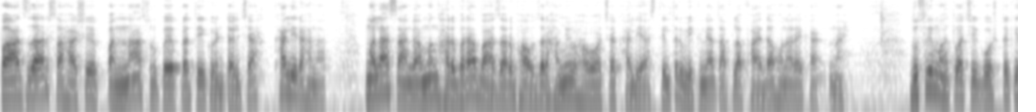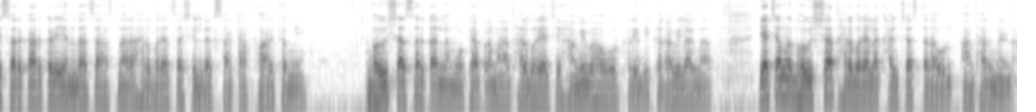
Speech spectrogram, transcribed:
पाच हजार सहाशे पन्नास रुपये प्रति क्विंटलच्या खाली राहणार. मला सांगा मग हरभरा बाजारभाव जर हमीभावाच्या खाली असतील तर विकण्यात आपला फायदा होणार आहे का? नाही. दुसरी महत्त्वाची गोष्ट की सरकारकडे यंदाचा असणारा हरभऱ्याचा शिल्लक साठा फार कमी आहे. भविष्यात सरकारला मोठ्या प्रमाणात हरभऱ्याची हमी भावावर खरेदी करावी लागणार. याच्यामुळे भविष्यात हरभऱ्याला खालच्या स्तरावरून आधार मिळणार.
